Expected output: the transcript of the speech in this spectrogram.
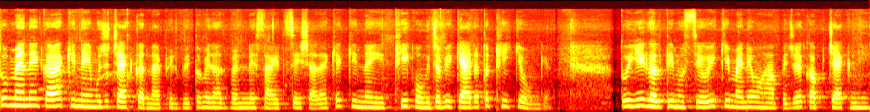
तो मैंने कहा कि नहीं, मुझे चेक करना है फिर भी। तो मेरे हस्बैंड ने साइड से इशारा किया कि नहीं, ठीक होंगे, जब ये कह रहे तो ठीक ही होंगे। तो ये गलती मुझसे हुई कि मैंने वहाँ पे जो है कप चेक नहीं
